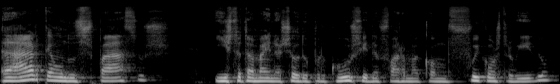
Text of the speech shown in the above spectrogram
a arte é um dos espaços, e isto também nasceu do percurso e da forma como fui construído,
